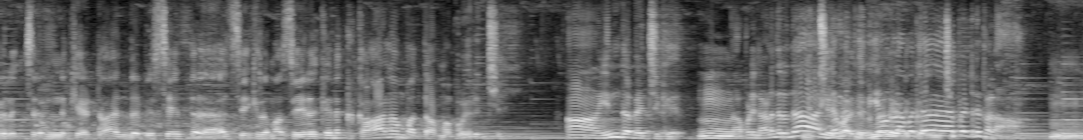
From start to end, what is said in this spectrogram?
பிரச்சனைன்னு கேட்டா இந்த விஷயத்த சீக்கிரமா செய்யறதுக்கு எனக்கு காலம் பத்தாம போயிருச்சு. ஆ இந்த பெச்சுக்கு அப்படி நடந்திருந்தா பெற்றிருக்கலாம். உம்,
